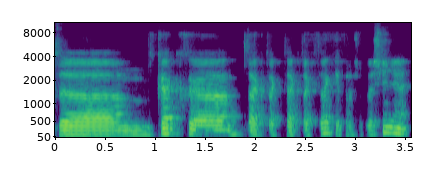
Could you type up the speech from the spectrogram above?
как... Э, так, так, так, так, так, я прошу прощения.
